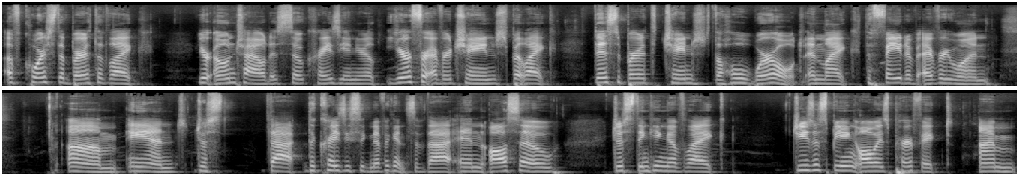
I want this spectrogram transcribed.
of course the birth of like your own child is so crazy and you're you're forever changed but like this birth changed the whole world and like the fate of everyone. Um and just that the crazy significance of that and also just thinking of like Jesus being always perfect I'm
